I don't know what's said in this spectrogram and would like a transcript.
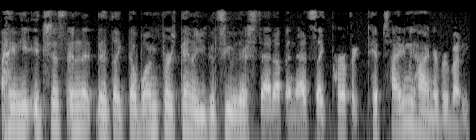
I mean, it's just, in it's like the one first panel you can see where they're set up, and that's like perfect. Pip's hiding behind everybody.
